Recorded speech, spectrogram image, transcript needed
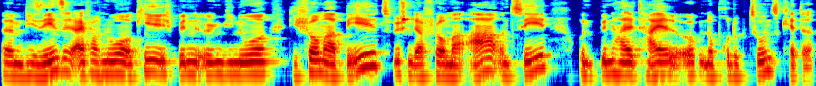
Ähm, die sehen sich einfach nur, okay, ich bin irgendwie nur die Firma B zwischen der Firma A und C und bin halt Teil irgendeiner Produktionskette.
